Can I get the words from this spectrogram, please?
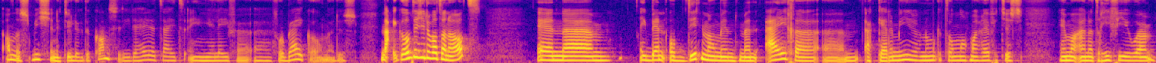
anders mis je natuurlijk de kansen die de hele tijd in je leven uh, voorbij komen. Dus nou, ik hoop dat je er wat aan had. En uh, ik ben op dit moment mijn eigen um, academy, zo noem ik het dan nog maar eventjes, helemaal aan het reviewen.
